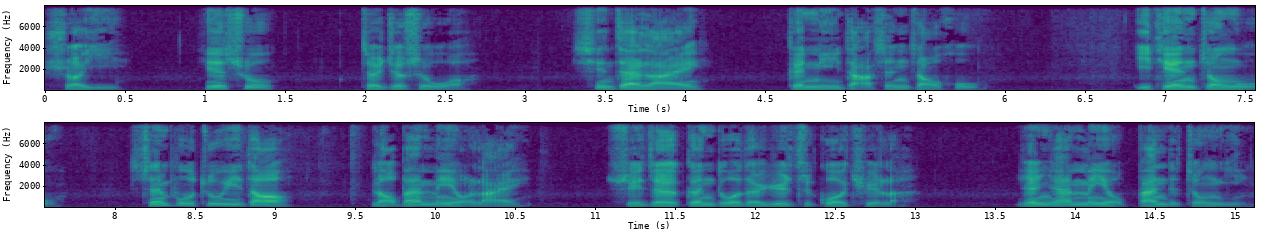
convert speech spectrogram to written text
所以，耶稣。”这就是我，现在来跟你打声招呼。一天中午，神父注意到老班没有来。随着更多的日子过去了，仍然没有班的踪影，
